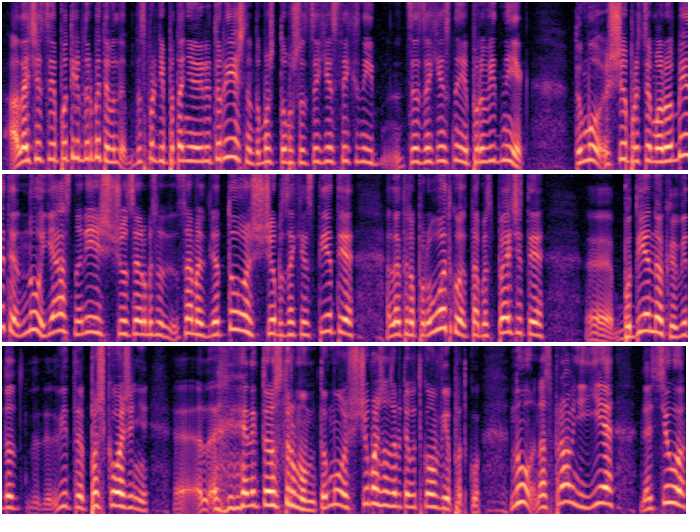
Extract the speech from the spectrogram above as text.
Але чи це потрібно робити? Насправді питання риторичне, тому що, тому що це захисний, це захисний провідник. Тому що при цьому робити? Ну, ясна річ, що це робиться саме для того, щоб захистити електропроводку та безпечити будинок від, від пошкоджень е, електрострумом. Тому що можна зробити в такому випадку? Ну, насправді є для цього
